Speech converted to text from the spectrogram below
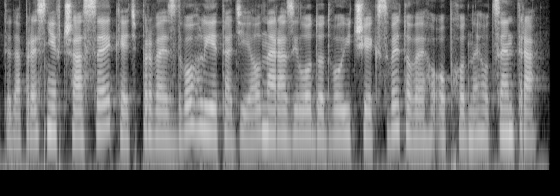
teda presne v čase, keď prvé z dvoch lietadiel narazilo do dvojčiek Svetového obchodného centra.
